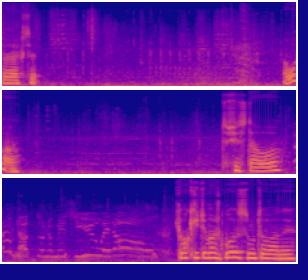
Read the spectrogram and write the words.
Co ja chcę? Ała! Co się stało? Jaki ty masz głos zmutowany?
